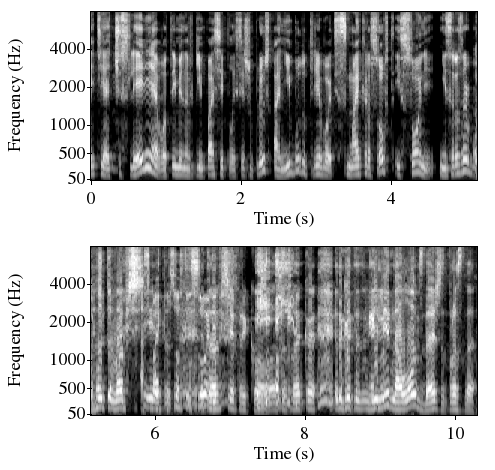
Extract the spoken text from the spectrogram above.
эти отчисления, вот именно в и PlayStation Plus, они будут требовать с Microsoft и Sony, не с разработчиков, это вообще, а с Microsoft и Sony. Это вообще прикол. Это какой-то ввели налог, знаешь, просто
